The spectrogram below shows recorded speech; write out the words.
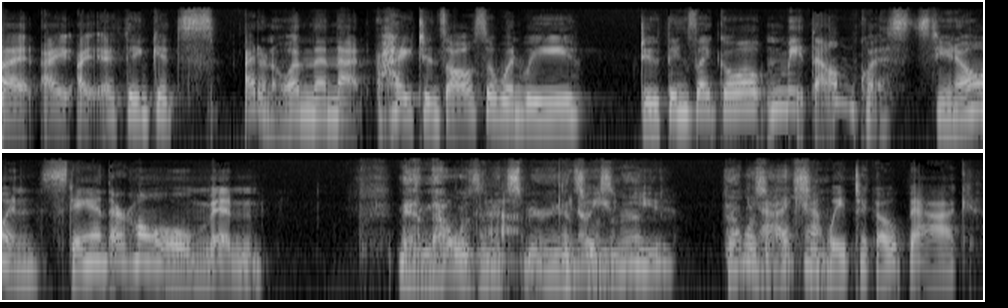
But I, I, I think it's I don't know, and then that heightens also when we do things like go out and meet the Elmquists, you know, and stay in their home and Man, that was an experience, Um, you know, wasn't it? you- that was yeah, awesome. I can't wait to go back.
